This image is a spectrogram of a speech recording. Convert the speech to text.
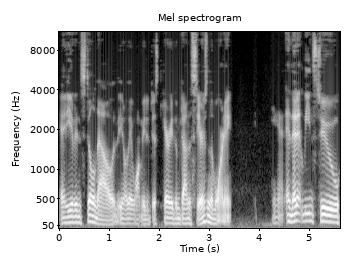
And even still now, you know, they want me to just carry them down the stairs in the morning. And then it leads to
